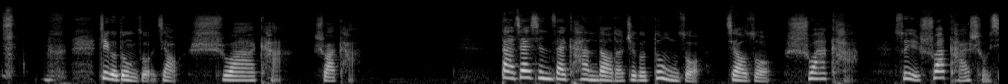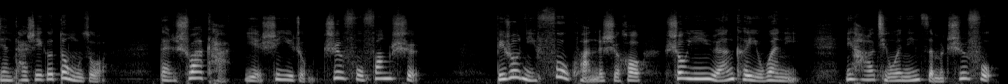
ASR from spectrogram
这个动作叫刷卡，刷卡。大家现在看到的这个动作。叫做刷卡，所以刷卡首先它是一个动作，但刷卡也是一种支付方式。比如你付款的时候，收银员可以问你：“你好，请问您怎么支付？”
